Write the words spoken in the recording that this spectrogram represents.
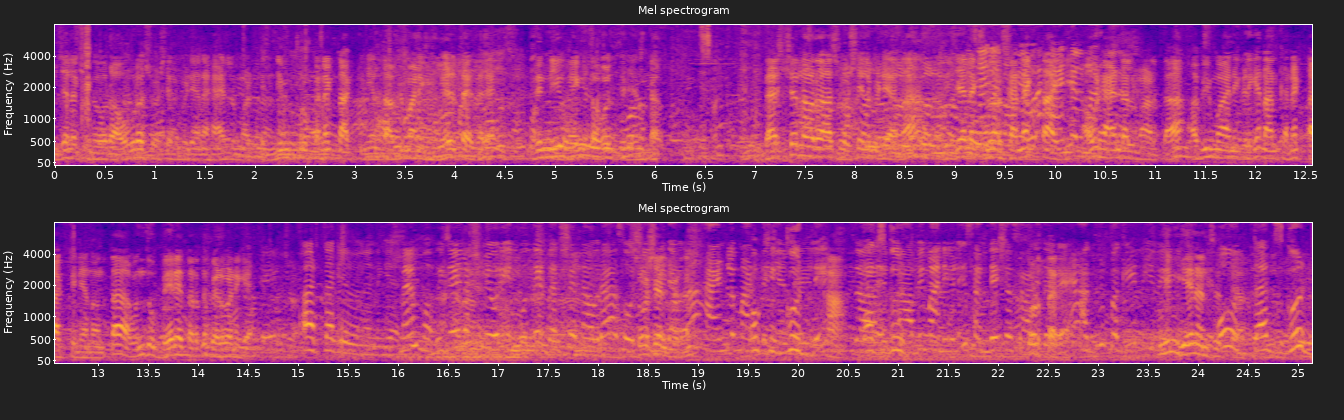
ವಿಜಯಲಕ್ಷ್ಮಿ ಅವರು ಅವರ ಸೋಷಿಯಲ್ ಮೀಡಿಯಾನ ಹ್ಯಾಂಡಲ್ ಮಾಡ್ತೀನಿ. ನಿಮ್ಮ ಕನೆಕ್ಟ್ ಆಗ್ತೀನಿ ಅಂತ ಅಭಿಮಾನಿಗಳು ಹೇಳ್ತಾ ಇದ್ದಾರೆ. ನೀವು ಹೆಂಗೆ ತಗೊಳ್ತೀರಿ ಅಂತ. ದರ್ಶನ್ ಅವರ ಸೋಷಿಯಲ್ ಮೀಡಿಯಾನ ವಿಜಯಲಕ್ಷ್ಮಿ ಅವ್ರು ಕನೆಕ್ಟ್ ಆಗಿ ಅವ್ರು ಹ್ಯಾಂಡಲ್ ಮಾಡ್ತಾ ಅಭಿಮಾನಿಗಳಿಗೆ ನಾನು ಕನೆಕ್ಟ್ ಆಗ್ತೀನಿ ಅನ್ನೋಂತ ಒಂದು ಬೇರೆ ತರದ ಬೆಳವಣಿಗೆ. ಅರ್ಥ ಆಗಲಿಲ್ಲ ನನಗೆ. ಮ್ಯಾಮ್ ವಿಜಯಲಕ್ಷ್ಮಿ ಅವರು ಇನ್ ಮುಂದೆ ದರ್ಶನ್ ಅವರ ಸೋಷಿಯಲ್ ಮೀಡಿಯಾನ ಹ್ಯಾಂಡಲ್ ಮಾಡ್ತೀನಿ ಅಂತ good. ಹೇಳಿ ಅಭಿಮಾನಿಗಳಿಗೆ ಸಂದೇಶ ಕೊಡ್ತಾರೆ. ಅದ್ರ ಬಗ್ಗೆ ನೀವು ನಿಮ್ಗೆ ಏನ್ ಓ ಅನ್ಸುತ್ತೆ ದಟ್ಸ್ ಗುಡ್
